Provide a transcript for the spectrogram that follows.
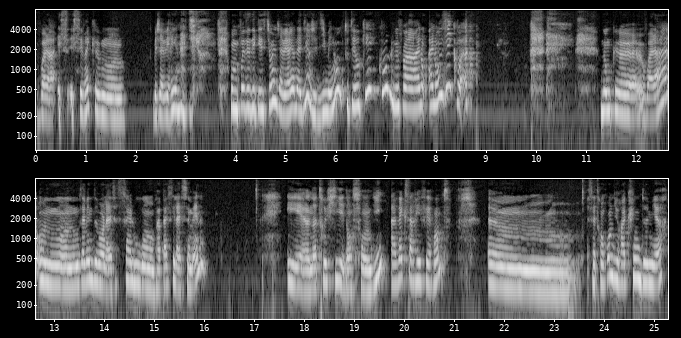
voilà. Et c'est vrai que mais j'avais rien à dire. On me posait des questions et j'avais rien à dire. J'ai dit, mais non, tout est ok, cool, enfin, allons, allons-y, quoi. Donc euh, voilà, on, nous amène devant la salle où on va passer la semaine. Et euh, notre fille est dans son lit avec sa référente. Euh, cette rencontre durera qu'une demi-heure.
